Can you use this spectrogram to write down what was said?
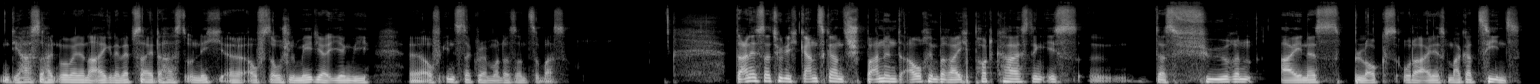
die hast du halt nur, wenn du eine eigene Webseite hast und nicht äh, auf Social Media irgendwie, äh, auf Instagram oder sonst sowas. Dann ist natürlich ganz, ganz spannend, auch im Bereich Podcasting, ist äh, das Führen eines Blogs oder eines Magazins.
